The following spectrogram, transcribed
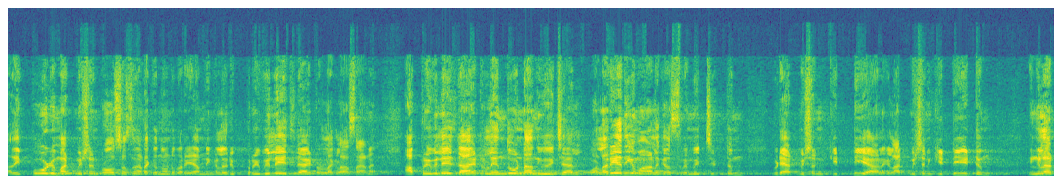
അത് ഇപ്പോഴും അഡ്മിഷൻ പ്രോസസ്സ് നടക്കുന്നതുകൊണ്ട് പറയാം നിങ്ങളൊരു പ്രിവിലേജ്ഡ് ആയിട്ടുള്ള ക്ലാസ്സാണ് ആ പ്രിവിലേജ്ഡ് ആയിട്ടുള്ള എന്തുകൊണ്ടാണെന്ന് ചോദിച്ചാൽ വളരെയധികം ആളുകൾ ശ്രമിച്ചിട്ടും ഇവിടെ അഡ്മിഷൻ കിട്ടിയ ആളുകൾ അഡ്മിഷൻ കിട്ടിയിട്ടും നിങ്ങൾ ആ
